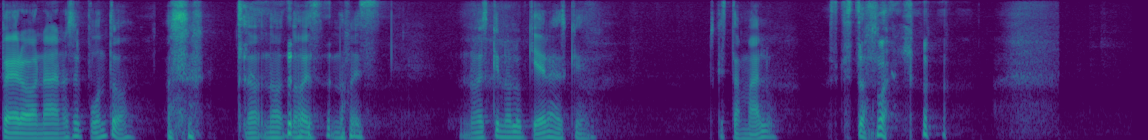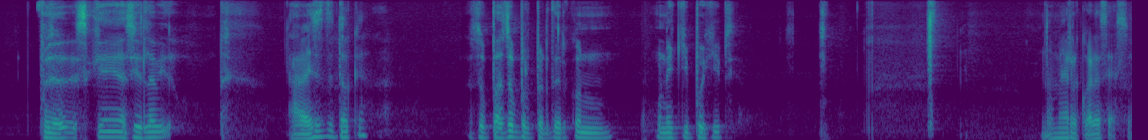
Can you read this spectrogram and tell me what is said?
Pero nada, no es el punto. no, no, no es, no es. No es que no lo quiera, es que. Es que está malo. Es que está mal. Pues es que así es la vida. A veces te toca. Eso pasa por perder con un equipo egipcio. No me recuerdes eso.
